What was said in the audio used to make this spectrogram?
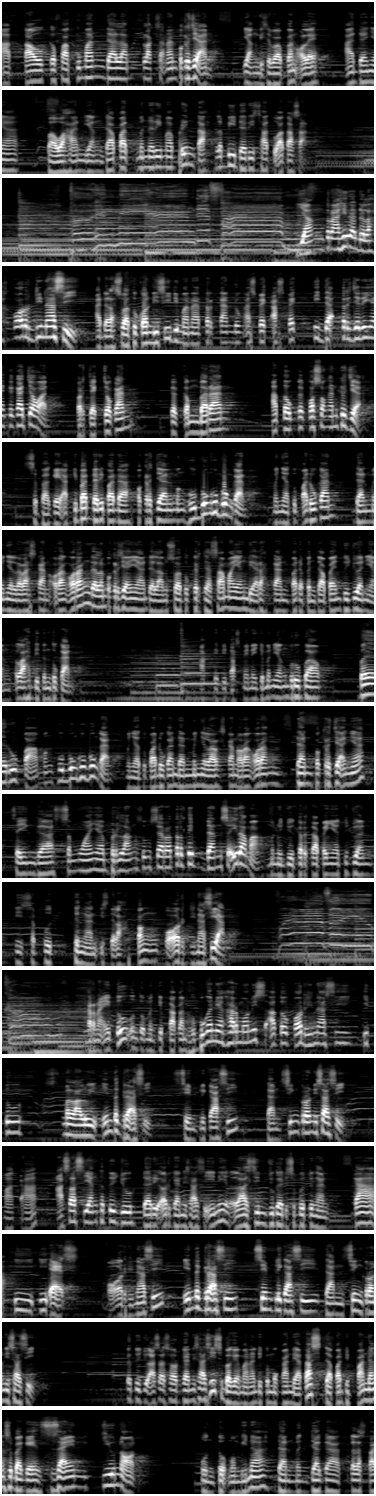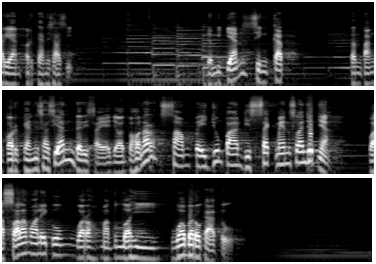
atau kevakuman dalam pelaksanaan pekerjaan yang disebabkan oleh adanya bawahan yang dapat menerima perintah lebih dari satu atasan. Yang terakhir adalah koordinasi, adalah suatu kondisi di mana terkandung aspek-aspek tidak terjadinya kekacauan, percekcokan, kekembaran, atau kekosongan kerja sebagai akibat daripada pekerjaan menghubung-hubungkan, menyatu padukan, dan menyelaraskan orang-orang dalam pekerjaannya dalam suatu kerjasama yang diarahkan pada pencapaian tujuan yang telah ditentukan. Aktivitas manajemen yang berubah berupa menghubung-hubungkan, menyatu padukan dan menyelaraskan orang-orang dan pekerjaannya sehingga semuanya berlangsung secara tertib dan seirama menuju tercapainya tujuan disebut dengan istilah pengkoordinasian. Karena itu untuk menciptakan hubungan yang harmonis atau koordinasi itu melalui integrasi, simplikasi, dan sinkronisasi. Maka asas yang ketujuh dari organisasi ini lazim juga disebut dengan KIIS, koordinasi, integrasi, simplikasi, dan sinkronisasi. Ketujuh asas organisasi sebagaimana dikemukakan di atas dapat dipandang sebagai Zain Qnon untuk membina dan menjaga kelestarian organisasi. Demikian singkat tentang keorganisasian dari saya Jawad Bahonar. Sampai jumpa di segmen selanjutnya. Wassalamualaikum warahmatullahi wabarakatuh.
